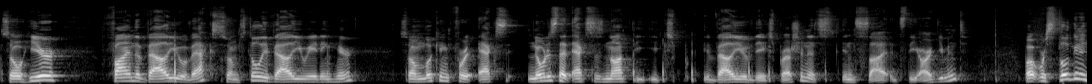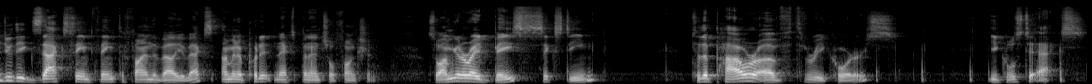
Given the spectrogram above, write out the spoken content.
So here, find the value of x. So I'm still evaluating here. So I'm looking for x. Notice that x is not the value of the expression. It's inside. It's the argument. But we're still going to do the exact same thing to find the value of x. I'm going to put it in exponential function. So I'm going to write base 16 to the power of 3 quarters equals to x.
